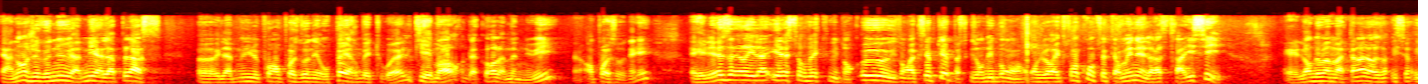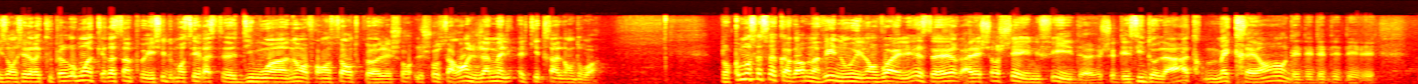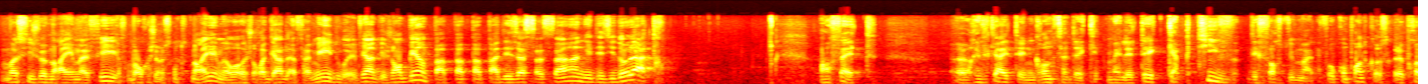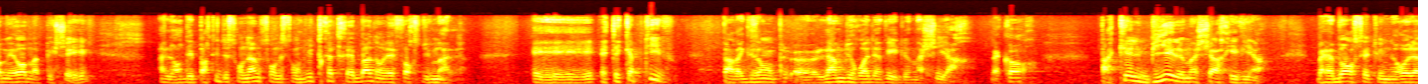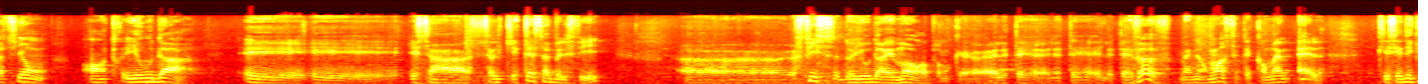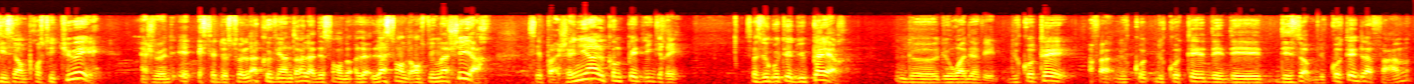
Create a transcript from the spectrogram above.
Et un ange est venu, a mis à la place euh, il a mis le point empoisonné au père Bethuel, qui est mort, d'accord, la même nuit, euh, empoisonné, et il a, survécu. Donc eux, ils ont accepté, parce qu'ils ont dit, bon, on lui règle son compte, c'est terminé, elle restera ici. Et le lendemain matin, ils ont essayé de récupérer au moins qu'elle reste un peu ici, de s'il reste dix mois, un an, on fera en sorte que les, choses s'arrangent, jamais elle, quittera l'endroit. Donc comment ça se fait qu'Abraham nous, il envoie Eliezer aller chercher une fille chez des idolâtres, mécréants, des, moi, si je veux marier ma fille, enfin, bon, je me sont toutes mariées, mais je regarde la famille d'où elle vient, des gens bien, pas, des assassins ni des idolâtres. En fait, euh, Rivka était une grande sadek, mais elle était captive des forces du mal. Il faut comprendre que lorsque le premier homme a péché, alors des parties de son âme sont descendues très très bas dans les forces du mal et était captive. Par exemple, euh, l'âme du roi David, le Mashiach, d'accord? Par quel biais le Mashiach y vient? Ben, D'abord, c'est une relation entre Yehuda et, et, celle qui était sa belle-fille. Euh, le fils de Yehuda est mort, donc euh, elle était, elle était, elle était veuve, mais néanmoins c'était quand même elle qui s'est déguisée en prostituée. Et, c'est de cela que viendra l'ascendance du Mashiach. C'est pas génial comme pédigré. Ça, c'est du côté du père du roi David. Du côté, enfin, du, côté des, hommes, du côté de la femme,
